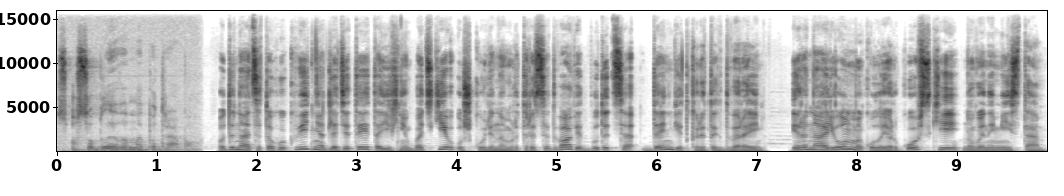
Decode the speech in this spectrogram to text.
з особливими потребами. 11 квітня для дітей та їхніх батьків у школі номер 32 відбудеться День відкритих дверей. Ірина Аріон, Микола Ярковський. Новини міста.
